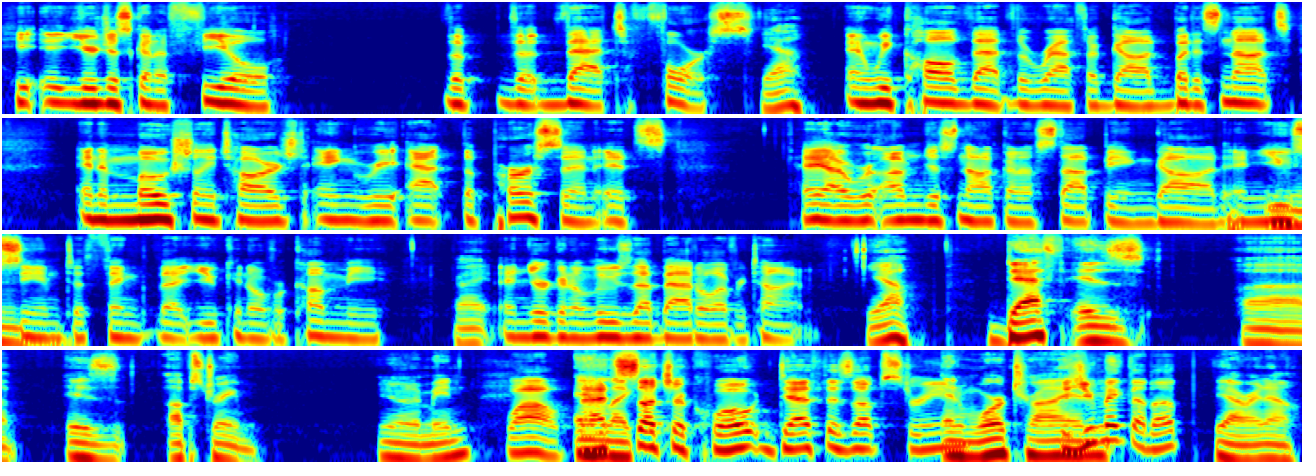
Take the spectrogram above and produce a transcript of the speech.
he, you're just going to feel the the that force, yeah. and we call that the wrath of God. But it's not an emotionally charged, angry at the person. It's hey, I, am just not going to stop being God, and you Mhm. seem to think that you can overcome me, Right. and you're going to lose that battle every time. Yeah. Death is uh is upstream. You know what I mean? Wow, And, that's like- such a quote. Death is upstream. And we're trying Did you make that up? Yeah, right now.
